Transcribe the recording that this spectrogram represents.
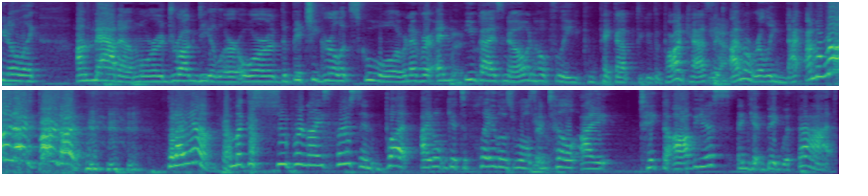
you know, like a madam or a drug dealer or the bitchy girl at school or whatever. And Right. you guys know, and hopefully you can pick up through the podcast, like Yeah. I'm a really nice, I'm a really nice person. But I am. I'm like a super nice person, but I don't get to play those roles Yeah. until I take the obvious and get big with that.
